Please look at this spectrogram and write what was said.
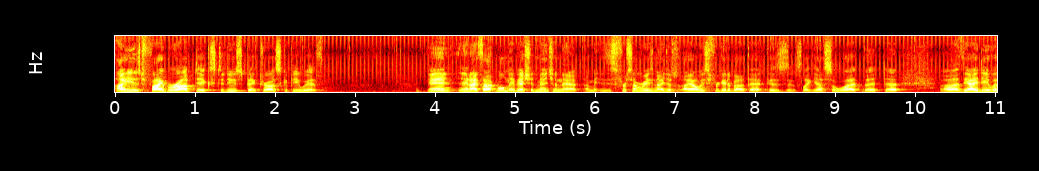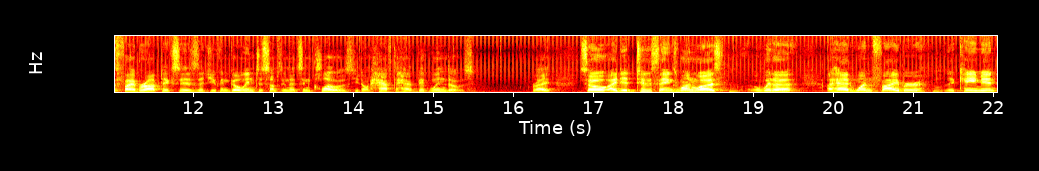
I used fiber optics to do spectroscopy with. And, and I thought, well, maybe I should mention that. I mean, for some reason, I just I always forget about that because it's like, yeah, so what? But uh, uh, the idea with fiber optics is that you can go into something that's enclosed. You don't have to have big windows, right? So I did two things. One was with a, I had one fiber that came in,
